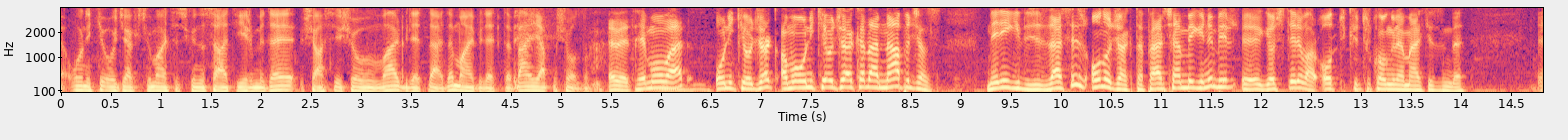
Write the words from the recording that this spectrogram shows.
e, 12 Ocak Cumartesi günü saat 20'de şahsi şovum var. Biletler de My Bilet'te. Ben yapmış oldum. Evet hem o var 12 Ocak ama 12 Ocak'a kadar ne yapacağız? Nereye gideceğiz derseniz 10 Ocak'ta Perşembe günü bir e, gösteri var ODTÜ Kültür Kongre Merkezi'nde. E,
